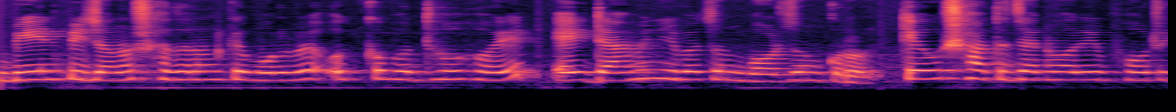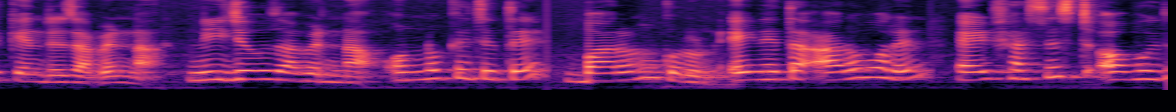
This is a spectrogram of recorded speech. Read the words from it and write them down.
বিএনপি জনসাধারণকে বলবে, ঐক্যবদ্ধ হয়ে এই ডামি নির্বাচন বর্জন করুন। কেউ সাত জানুয়ারি ভোট কেন্দ্রে যাবেন না, নিজেও যাবেন না, অন্যকে যেতে বারণ করুন। এই নেতা আরও বলেন, এই ফ্যাসিস্ট অবৈধ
